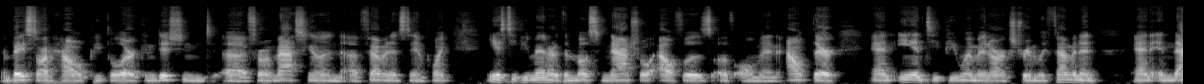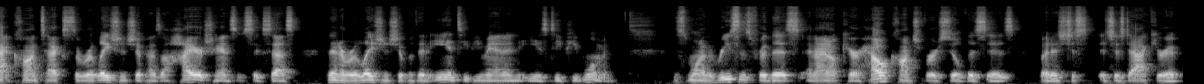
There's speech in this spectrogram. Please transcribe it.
And based on how people are conditioned uh, from a masculine, feminine standpoint, ESTP men are the most natural alphas of all men out there, and ENTP women are extremely feminine. And in that context, the relationship has a higher chance of success than a relationship with an ENTP man and an ESTP woman. This is one of the reasons for this, and I don't care how controversial this is, but it's just it's just accurate.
